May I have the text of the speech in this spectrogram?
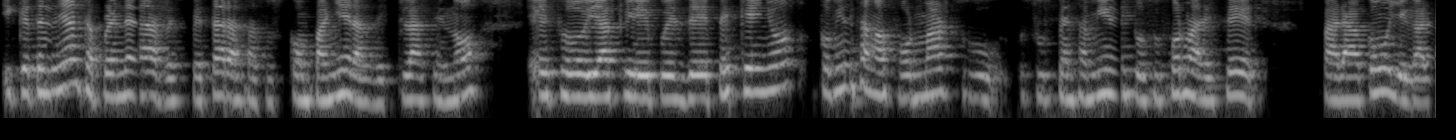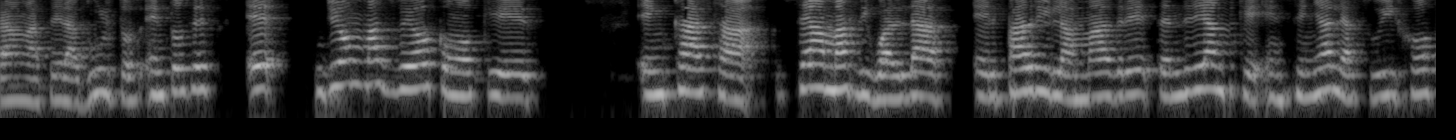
y que tendrían que aprender a respetar hasta sus compañeras de clase, ¿no? Eso ya que pues de pequeños comienzan a formar su, sus pensamientos, su forma de ser, para cómo llegarán a ser adultos. Entonces, eh, yo más veo como que en casa sea más la igualdad, el padre y la madre tendrían que enseñarle a su hijo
